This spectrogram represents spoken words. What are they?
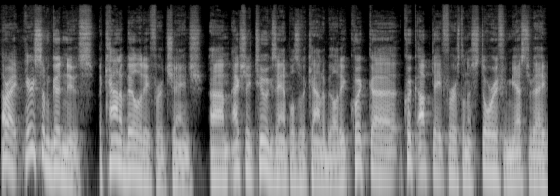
All right, here's some good news accountability for a change. Um, actually, two examples of accountability. Quick, uh, quick update first on a story from yesterday.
